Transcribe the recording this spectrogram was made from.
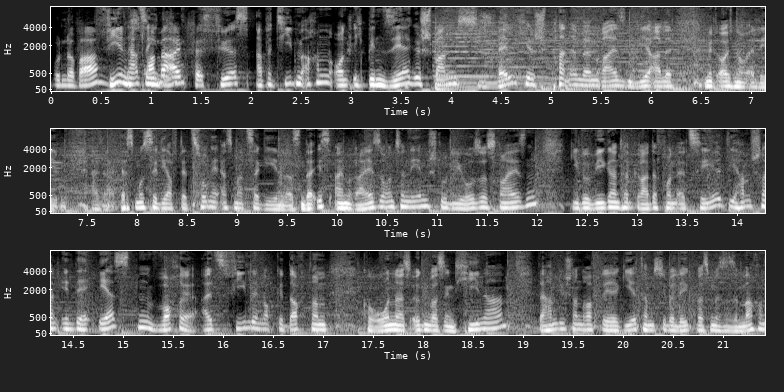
Wunderbar. Vielen herzlichen Dank fürs Appetit machen und ich bin sehr gespannt, welche spannenden Reisen wir alle mit euch noch erleben. Also das musst du dir auf der Zunge erstmal zergehen lassen. Da ist ein Reiseunternehmen, Studiosus Reisen. Guido Wiegand hat gerade davon erzählt. Die haben schon in der ersten Woche, als viele noch gedacht haben, Corona ist irgendwas in China, da haben die schon darauf reagiert, haben sich überlegt, was müssen sie machen,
